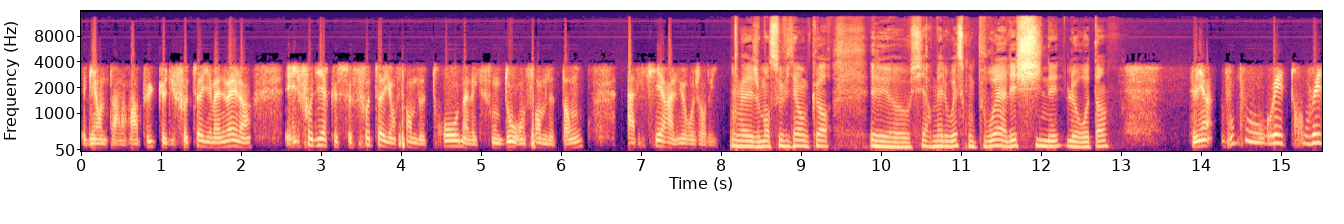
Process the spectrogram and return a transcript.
eh bien, on ne parlera plus que du fauteuil Emmanuel. Hein. Et il faut dire que ce fauteuil en forme de trône avec son dos en forme de pont a fière allure aujourd'hui. Je m'en souviens encore. Et euh, aussi, Armel, où est-ce qu'on pourrait aller chiner le rotin? Eh bien, vous pourrez trouver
